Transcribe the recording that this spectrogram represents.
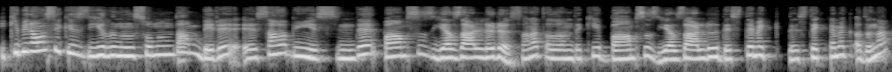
2018 yılının sonundan beri e, saha bünyesinde bağımsız yazarları, sanat alanındaki bağımsız yazarlığı desteklemek, desteklemek adına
